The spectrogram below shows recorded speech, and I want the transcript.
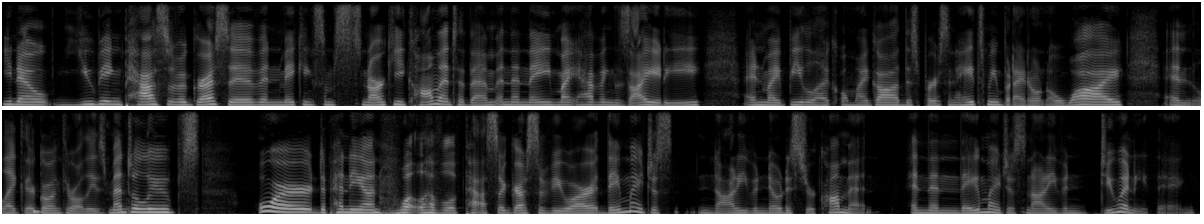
you know, you being passive aggressive and making some snarky comment to them. And then they might have anxiety and might be like, oh my God, this person hates me, but I don't know why. And like they're going through all these mental loops. Or depending on what level of passive aggressive you are, they might just not even notice your comment. And then they might just not even do anything.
